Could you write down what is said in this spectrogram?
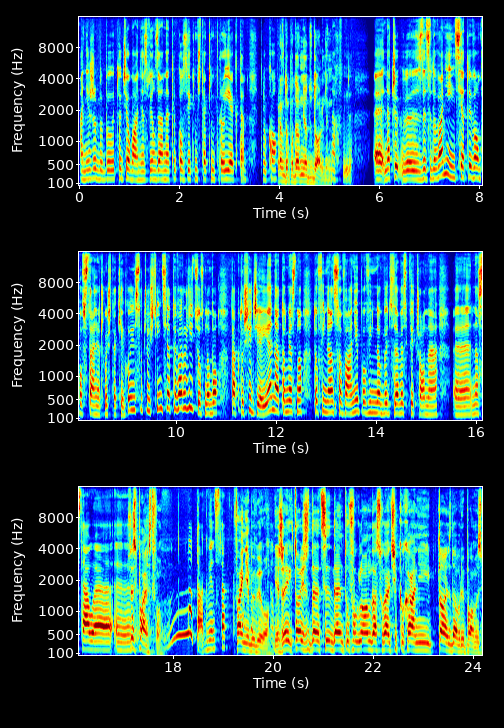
a nie żeby były to działania związane tylko z jakimś takim projektem, tylko Prawdopodobnie oddolnym. na chwilę. E, Znaczy, e, zdecydowanie inicjatywą powstania czegoś takiego jest oczywiście inicjatywa rodziców, no bo tak to się dzieje, natomiast no, to finansowanie powinno być zabezpieczone e, na stałe. Przez państwo. No tak, więc tak. Fajnie by było. Jeżeli ktoś z decydentów ogląda, słuchajcie, kochani, to jest dobry pomysł.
